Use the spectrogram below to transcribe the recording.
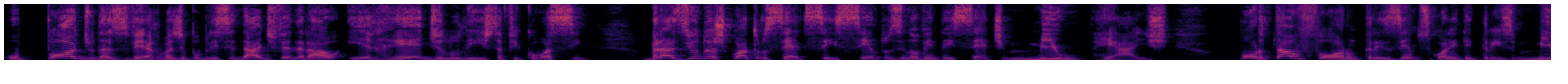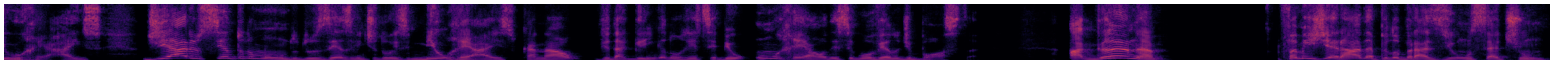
o pódio das verbas de publicidade federal e rede lulista ficou assim. Brasil 247, 697 mil reais. Portal Fórum, 343 mil reais. Diário Centro do Mundo, 222 mil reais. O canal Vida Gringa não recebeu um real desse governo de bosta. A grana famigerada pelo Brasil 171,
